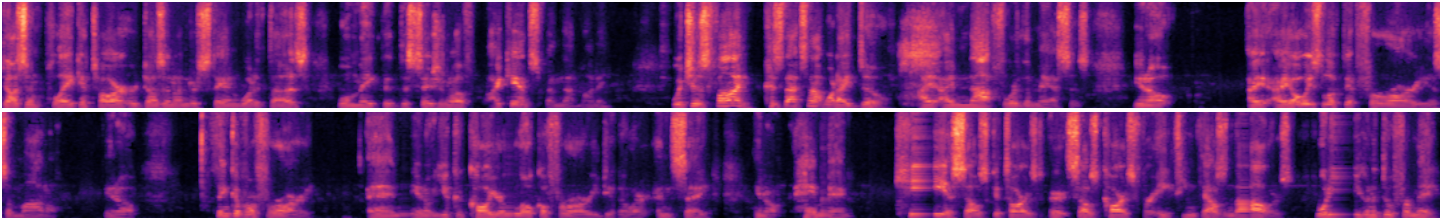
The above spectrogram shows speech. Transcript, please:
doesn't play guitar or doesn't understand what it does will make the decision of i can't spend that money which is fine because that's not what I do. I, I'm not for the masses. You know, I, I always looked at Ferrari as a model. You know, think of a Ferrari, and you know, you could call your local Ferrari dealer and say, you know, hey man, Kia sells guitars or sells cars for eighteen thousand dollars. What are you going to do for me?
